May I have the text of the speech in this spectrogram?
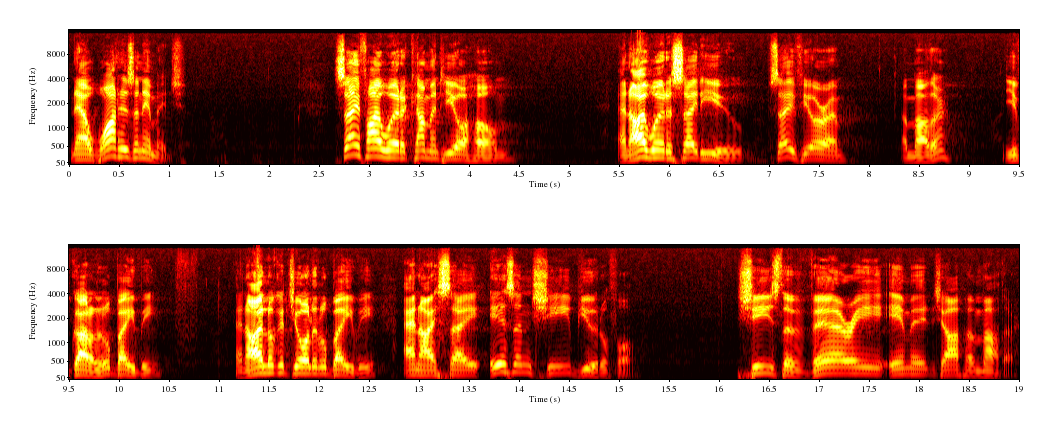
Now, what is an image? Say if I were to come into your home and I were to say to you, say if you're a, a mother, you've got a little baby, and I look at your little baby and I say, Isn't she beautiful? She's the very image of her mother.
